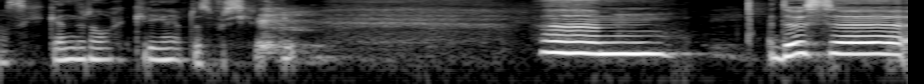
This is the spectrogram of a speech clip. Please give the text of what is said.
als je kinderen al gekregen hebt, dat is verschrikkelijk. Um, dus uh,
